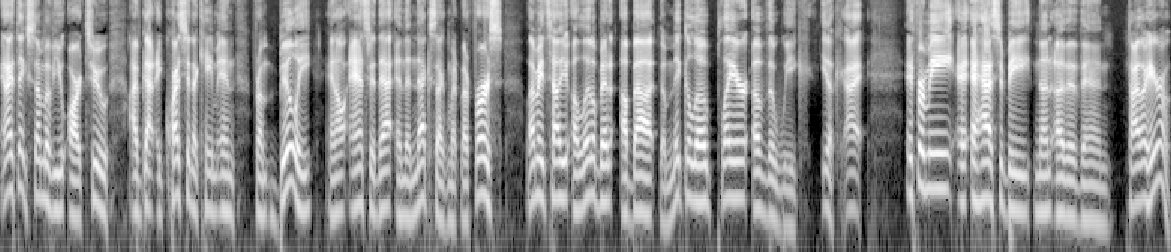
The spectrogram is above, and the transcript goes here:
and I think some of you are too. I've got a question that came in from Billy and I'll answer that in the next segment. But first, let me tell you a little bit about the Michelob Player of the Week. Look, I for me it has to be none other than Tyler Herro.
